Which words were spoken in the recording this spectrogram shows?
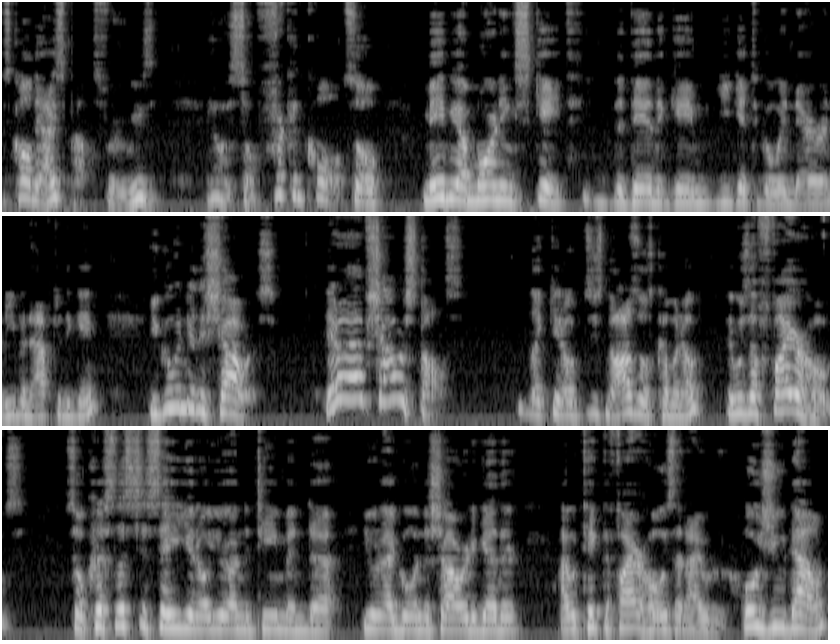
It's called the ice palace for a reason. It was so freaking cold. So maybe a morning skate the day of the game, you get to go in there, and even after the game, you go into the showers. They don't have shower stalls, like you know, just nozzles coming out. There was a fire hose. So, Chris, let's just say you know you're on the team and uh, you and I go in the shower together. I would take the fire hose and I would hose you down,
